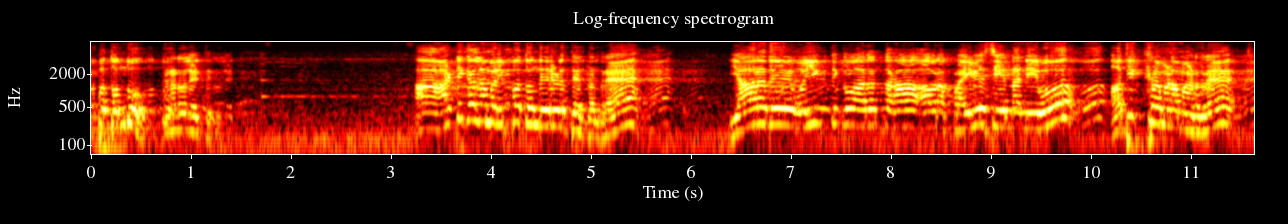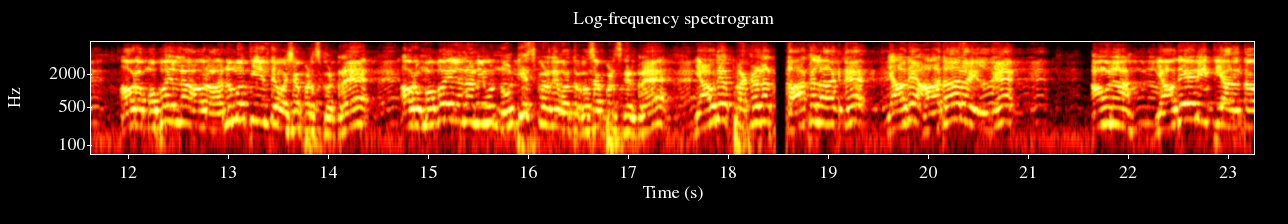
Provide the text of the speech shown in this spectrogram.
ಇಪ್ಪತ್ತೊಂದು ಕನ್ನಡದಲ್ಲಿ ಹೇಳ್ತೀನಿ. ಆ ಆರ್ಟಿಕಲ್ ನಂಬರ್ ಇಪ್ಪತ್ತೊಂದು ಏನ್ ಹೇಳುತ್ತೆ ಅಂತಂದ್ರೆ ಯಾರದೇ ವೈಯಕ್ತಿಕವಾದಂತಹ ಅವರ ಪ್ರೈವೇಸಿಯನ್ನ ನೀವು ಅತಿಕ್ರಮಣ ಮಾಡಿದ್ರೆ ಅವರ ಮೊಬೈಲ್ನ ಅವರ ಅನುಮತಿ ಇಲ್ಲದೆ ವಶಪಡಿಸ್ಕೊಂಡ್ರೆ, ಅವರ ಮೊಬೈಲ್ನ ನೀವು ನೋಟಿಸ್ ಕೊಡದೆ ವಶಪಡಿಸ್ಕೊಂಡ್ರೆ, ಯಾವುದೇ ಪ್ರಕರಣ ದಾಖಲಾಗದೆ, ಯಾವುದೇ ಆಧಾರ ಇಲ್ಲದೆ ಅವನ ಯಾವುದೇ ರೀತಿಯಾದಂತಹ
